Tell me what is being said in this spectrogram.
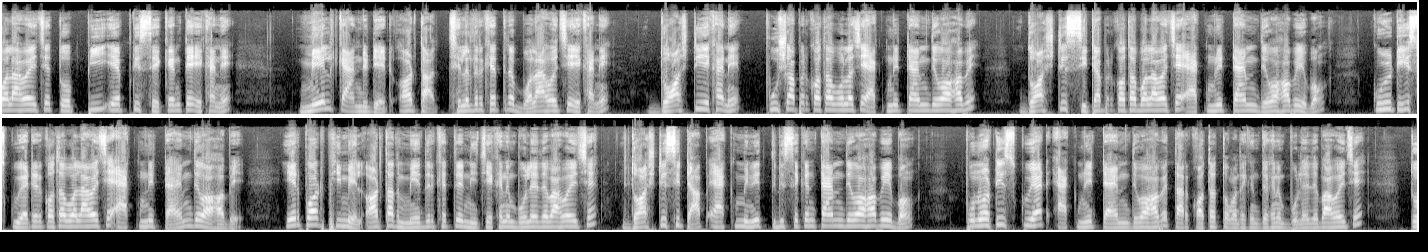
বলা হয়েছে। তো পিএফটি সেকেন্ডে এখানে মেল ক্যান্ডিডেট অর্থাৎ ছেলেদের ক্ষেত্রে বলা হয়েছে এখানে দশটি এখানে পুশ আপের কথা বলা আছে এক মিনিট টাইম দেওয়া হবে। দশটি সিট আপের কথা বলা হয়েছে, এক মিনিট টাইম দেওয়া হবে এবং কুড়িটি স্কোয়াটের কথা বলা হয়েছে, এক মিনিট টাইম দেওয়া হবে। এরপর ফিমেল অর্থাৎ মেয়েদের ক্ষেত্রে নিচে এখানে বলে দেওয়া হয়েছে, দশটি সিট আপ এক মিনিট তিরিশ সেকেন্ড টাইম দেওয়া হবে এবং পনেরোটি স্কোয়ার এক মিনিট টাইম দেওয়া হবে। তার কথা তোমাদের কিন্তু এখানে বলে দেওয়া হয়েছে। তো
